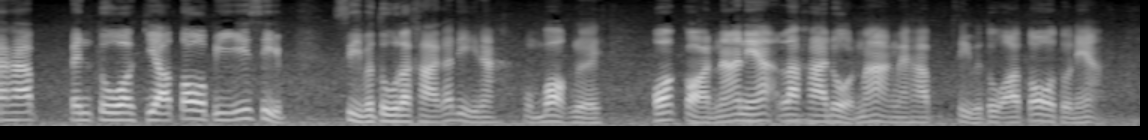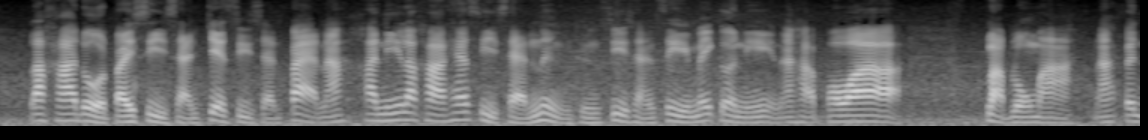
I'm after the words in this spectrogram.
นะครับ เป็นตัวเกียร์โตปี 20 4 ประตูราคาก็ดีนะ ผมบอกเลย เพราะว่าก่อนหน้านี้ราคาโดดมากนะครับ4ประตูออโต้ตัวนี้ราคาโดดไป 4 7 0 0 0 4 8 0 0นะ คันนี้ราคาแค่ 4 1 0 0 0ถึง 4 4 0 0ไม่เกินนี้นะครับ เพราะว่าปรับลงมานะ เป็น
